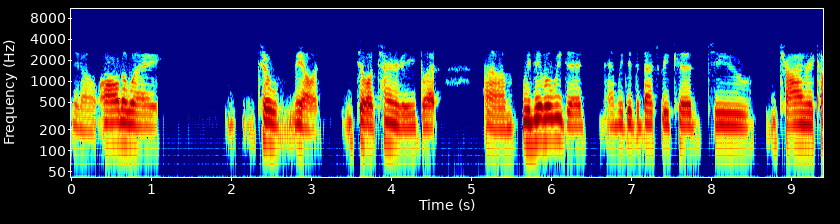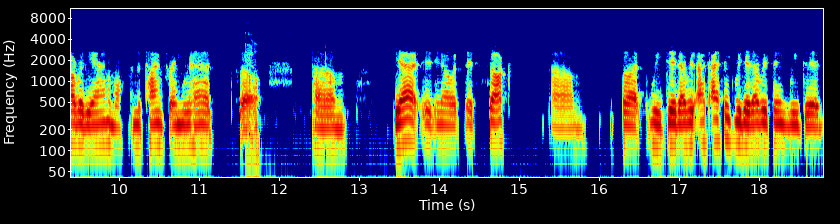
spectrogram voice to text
you know all the way to you know till eternity but um, we did what we did, and we did the best we could to try and recover the animal in the time frame we had. So, um, yeah, it, you know, it, it sucks, um, but we did every. I, I, think we did everything we did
